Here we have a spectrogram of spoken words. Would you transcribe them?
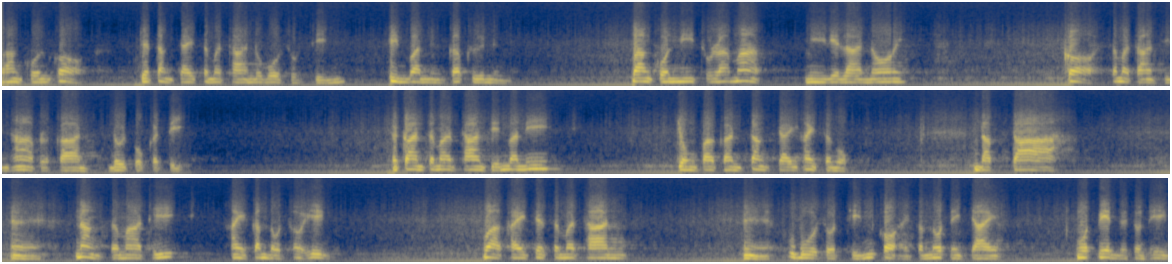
บางคนก็จะตั้งใจสมทานโนโบสุศีลสิ้นวันหนึ่งก็คือหนึ่ง บางคนมีธุระมาก มีเวลาน้อย ก็สมทานศีลห้าประการโดยปกติการสมาทานศีลวันนี้ จงพากันตั้งใจให้สงบ ดับตา นั่งสมาธิให้กำหนดเอาเอง ว่าใครจะสมาทาน อุโบสถศีลก็ให้กำหนดในใจ งดเว้นโดยตนเอง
